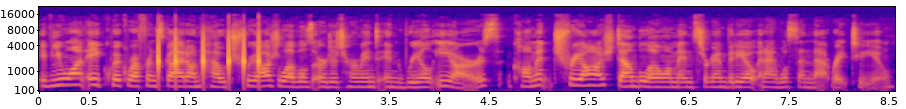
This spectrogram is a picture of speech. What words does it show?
If you want a quick reference guide on how triage levels are determined in real ERs, comment triage down below on my Instagram video and I will send that right to you.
